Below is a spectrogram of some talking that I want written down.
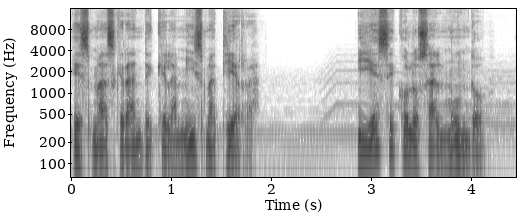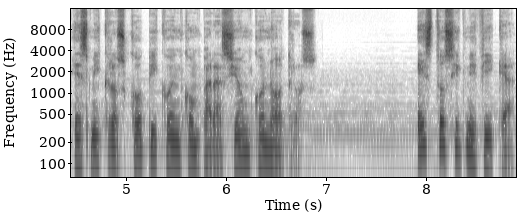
es más grande que la misma Tierra. Y ese colosal mundo es microscópico en comparación con otros. Esto significa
